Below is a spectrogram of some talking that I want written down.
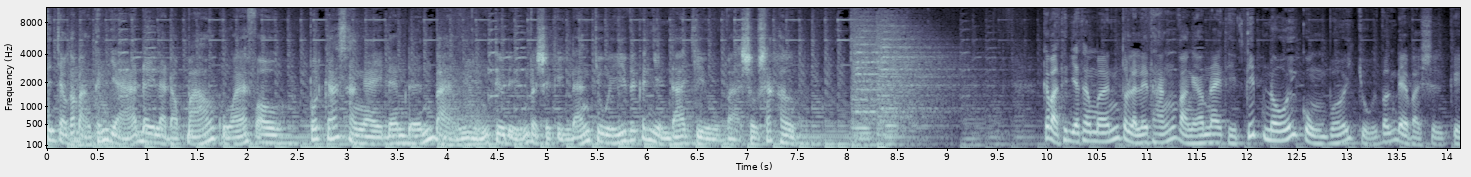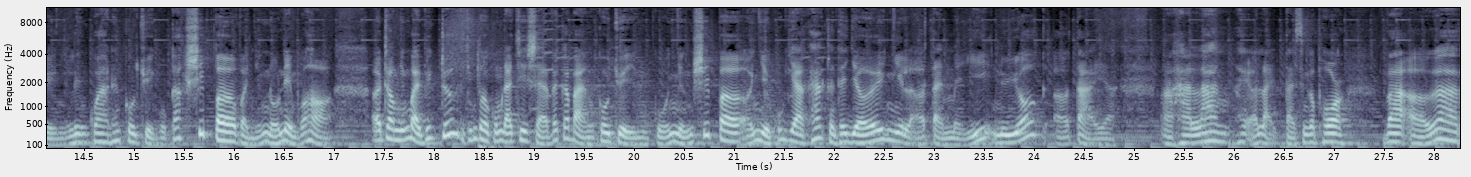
Xin chào các bạn thính giả, đây là đọc báo của AFO. Podcast hàng ngày đem đến bạn những tiêu điểm và sự kiện đáng chú ý với cái nhìn đa chiều và sâu sắc hơn. Các bạn thính giả thân mến, tôi là Lê Thắng và ngày hôm nay thì tiếp nối cùng với chuỗi vấn đề và sự kiện liên quan đến câu chuyện của các shipper và những nỗi niềm của họ. Ở trong những bài viết trước thì chúng tôi cũng đã chia sẻ với các bạn câu chuyện của những shipper ở nhiều quốc gia khác trên thế giới như là ở tại Mỹ, New York, ở tại à, à Hà Lan hay ở lại tại Singapore. Và ở à,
